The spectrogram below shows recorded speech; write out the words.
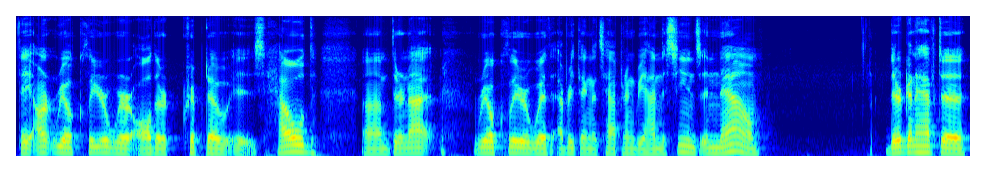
They aren't real clear where all their crypto is held. Um, they're not real clear with everything that's happening behind the scenes. And now they're going to have to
